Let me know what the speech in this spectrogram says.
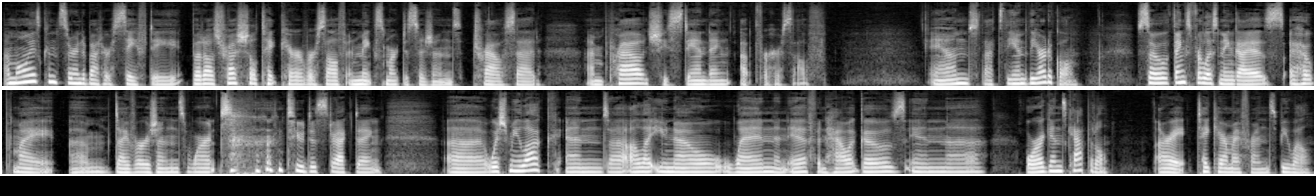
I'm always concerned about her safety, but I'll trust she'll take care of herself and make smart decisions, Trow said. I'm proud she's standing up for herself. And that's the end of the article. So thanks for listening, guys. I hope my um, diversions weren't too distracting. Uh, wish me luck, and uh, I'll let you know when and if and how it goes in uh, Oregon's capital. All right, take care, my friends. Be well.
